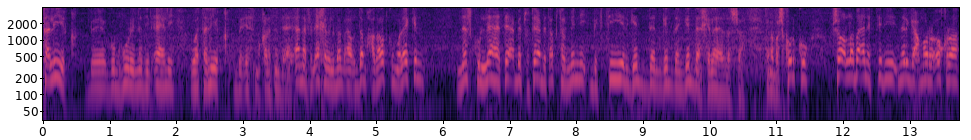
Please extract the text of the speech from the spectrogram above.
تليق بجمهور النادي الأهلي وتليق باسم قناة النادي الأهلي. أنا في الآخر اللي ببقى قدام حضراتكم ولكن الناس كلها تعبت وتعبت أكتر مني بكتير جدا جدا جدا خلال هذا الشهر. فأنا بشكركم إن شاء الله بقى نبتدي نرجع مرة أخرى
